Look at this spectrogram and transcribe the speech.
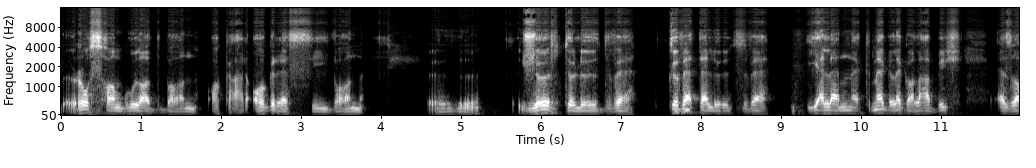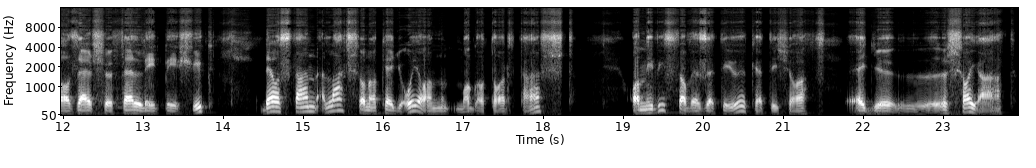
rossz hangulatban, akár agresszívan, zsörtölődve, követelőzve jelennek meg, legalábbis ez az első fellépésük, de aztán lássanak egy olyan magatartást, ami visszavezeti őket is a, egy saját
